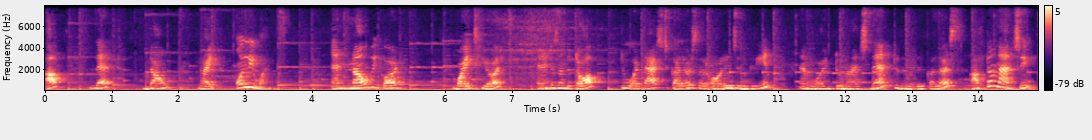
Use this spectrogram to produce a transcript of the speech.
up left down right only once. And now we got white here and it is on the top. Two attached colors are orange and green. I'm going to match them to the middle colors. After matching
